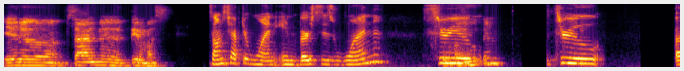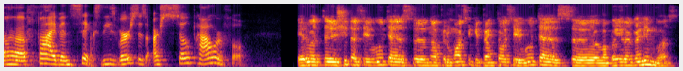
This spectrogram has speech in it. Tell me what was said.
Ir psalmė pirmas. Psalms chapter 1 in verses 1 through through uh, 5 and 6. These verses are so powerful. Ir vat šitos eilutės nuo pirmos iki penktos eilutės labai yra galingos.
